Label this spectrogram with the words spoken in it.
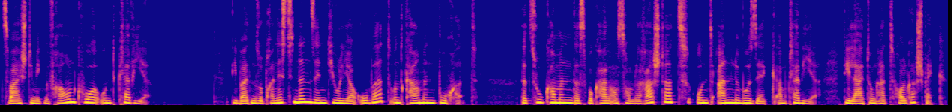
zweistimmigen Frauenchor und Klavier. Die beiden Sopranistinnen sind Julia Obert und Carmen Buchert. Dazu kommen das Vokalensemble Rastatt und Anne Le Bozec am Klavier. Die Leitung hat Holger Speck.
